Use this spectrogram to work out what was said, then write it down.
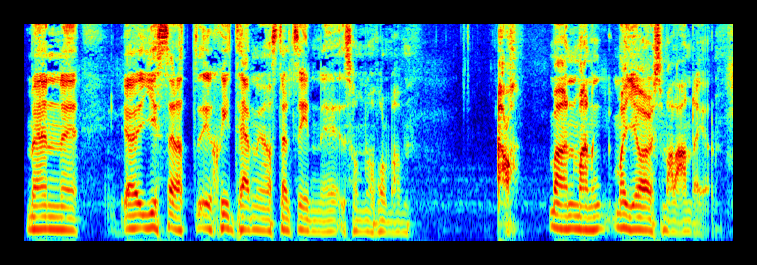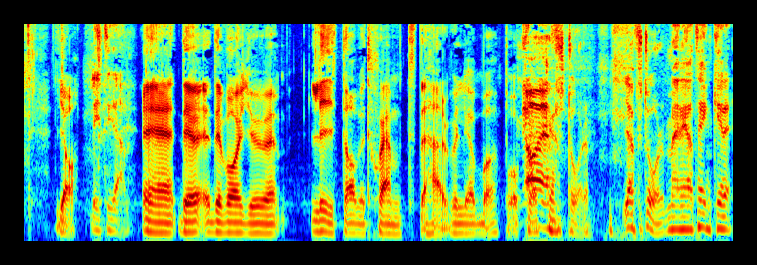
Men eh, jag gissar att skidtävlingarna ställts in eh, som någon form av, ja, man, man, man gör som alla andra gör. Ja, lite grann. Eh, det, det var ju lite av ett skämt det här vill jag bara påpeka. Ja, jag förstår. Jag förstår, men jag tänker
